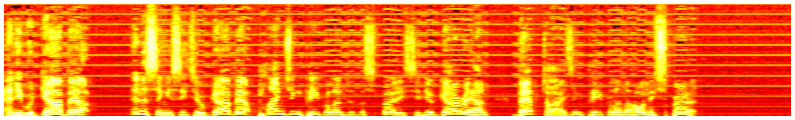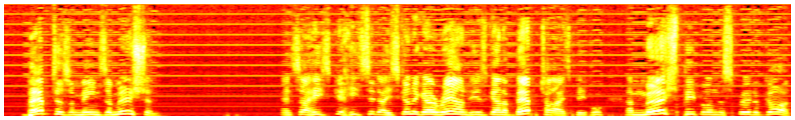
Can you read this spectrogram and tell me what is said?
And he would go about innocent. He said he'll go about plunging people into the Spirit. He said he'll go around baptizing people in the Holy Spirit. Baptism means immersion. And so he's, he said he's going to go around, he's going to baptize people, immerse people in the Spirit of God.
